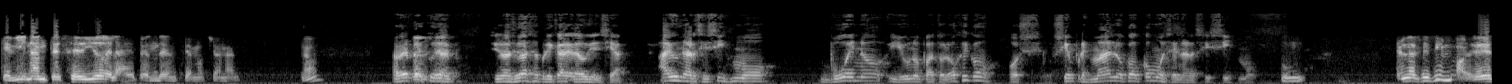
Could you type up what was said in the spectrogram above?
que viene antecedido de la dependencia emocional. ¿no? A ver, si nos ayudas a aplicar en la audiencia, ¿hay un narcisismo bueno y uno patológico? ¿O siempre es malo? ¿Cómo es el narcisismo? El narcisismo es,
